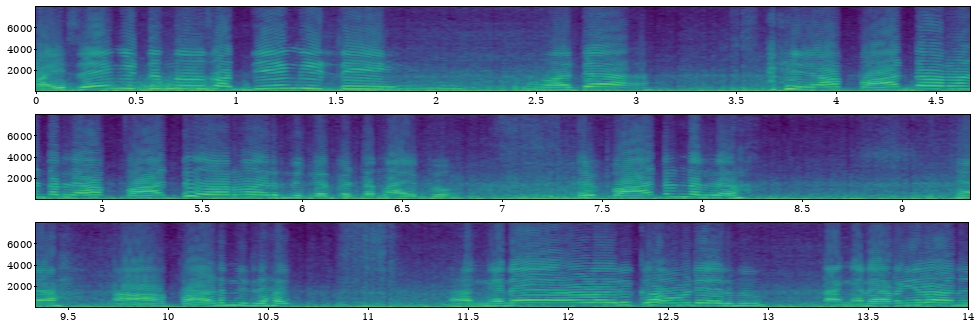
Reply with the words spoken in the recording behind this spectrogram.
പൈസയും കിട്ടുന്നു സദ്യയും കിട്ടി. മറ്റേ ആ പാട്ട് ഓർമ്മ ഉണ്ടല്ലോ ആ പാട്ട് ഓർമ്മ വരുന്നില്ല പെട്ടെന്നായപ്പോ. ഒരു പാട്ടുണ്ടല്ലോ. ആ, പാടുന്നില്ല. അങ്ങനെ ഉള്ള ഒരു കോമഡി ആയിരുന്നു. അങ്ങനെ ഇറങ്ങിയതാണ്.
